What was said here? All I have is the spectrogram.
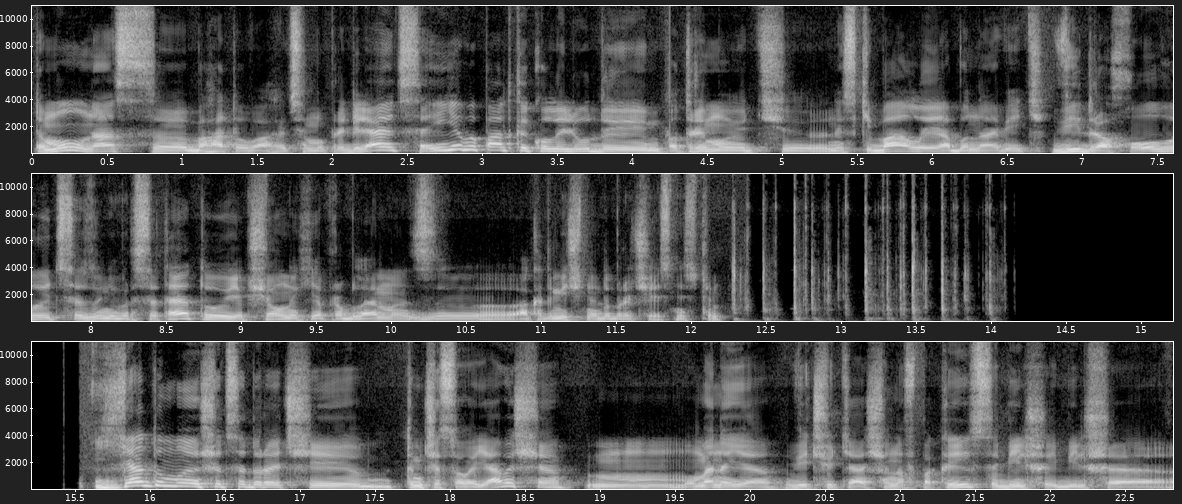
Тому у нас е, багато уваги цьому приділяється. І є випадки, коли люди отримують е, низькі бали або навіть відраховуються з університету, якщо у них є проблеми з е, академічною доброчесністю. Я думаю, що це, до речі, тимчасове явище. У мене є відчуття, що навпаки, все більше і більше е,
